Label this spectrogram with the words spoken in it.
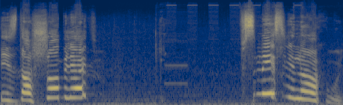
Пизда, шо, блядь? В смысле нахуй?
